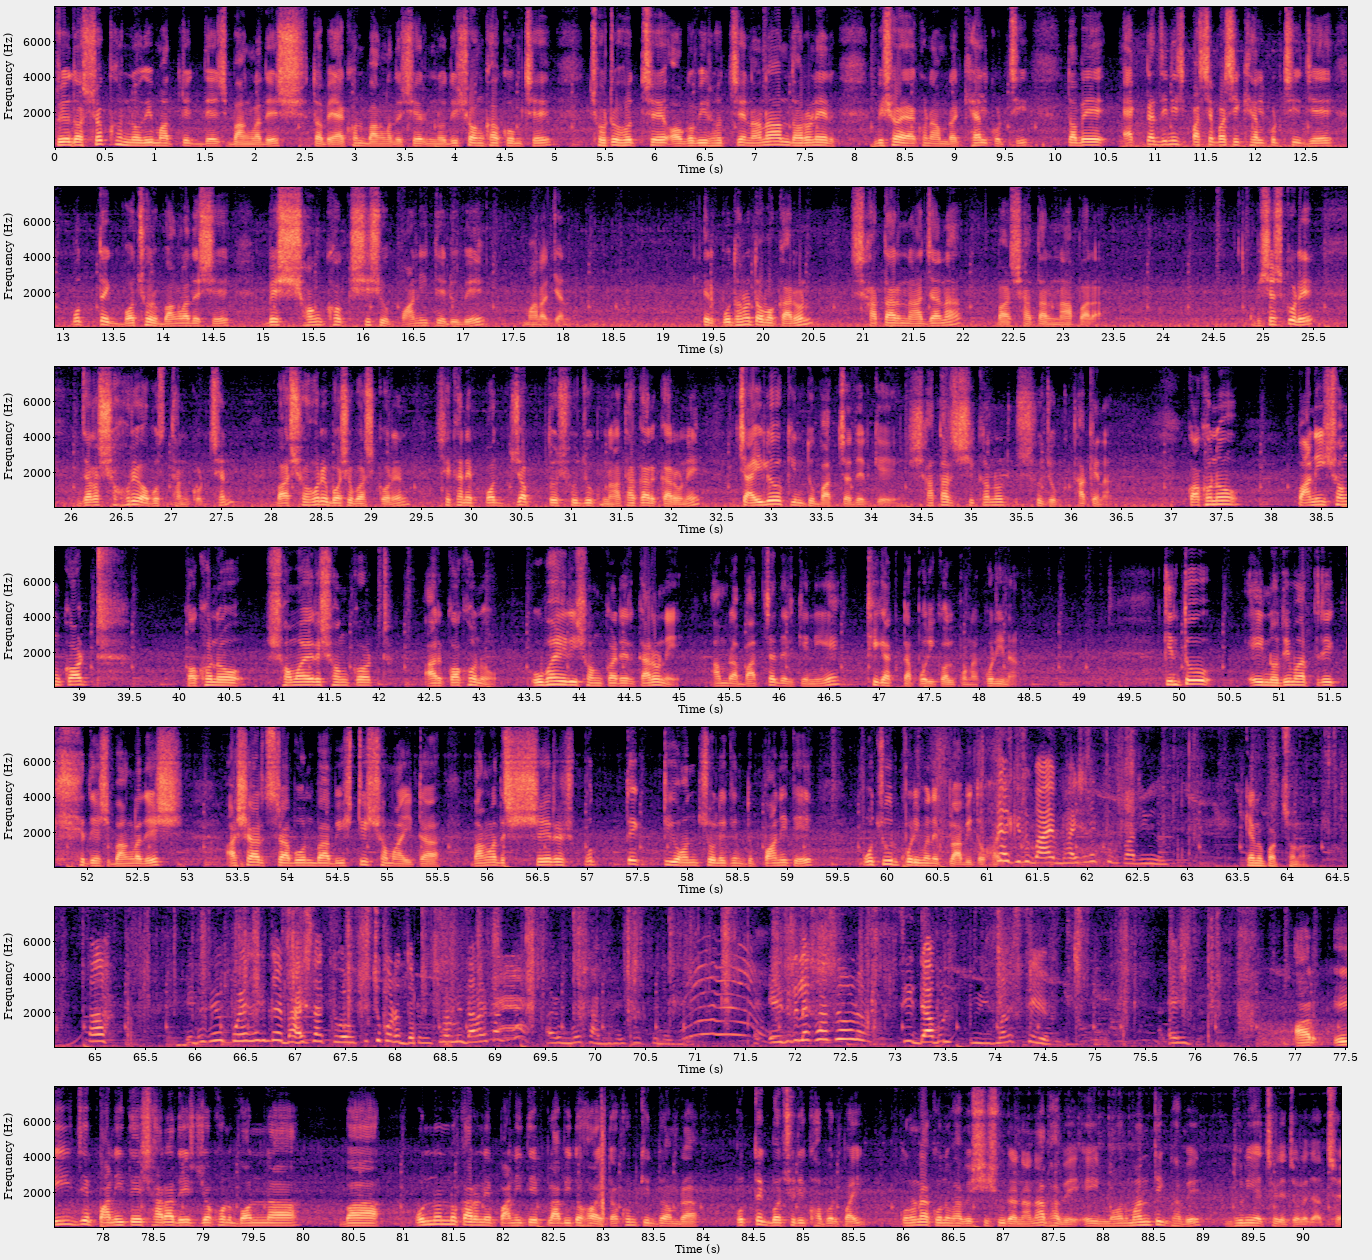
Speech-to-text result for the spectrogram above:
প্রিয় দর্শক, নদীমাতৃক দেশ বাংলাদেশ। তবে এখন বাংলাদেশের নদীর সংখ্যা কমছে, ছোট হচ্ছে, অগভীর হচ্ছে, নানান ধরনের বিষয় এখন আমরা খেয়াল করছি। তবে একটা জিনিস পাশাপাশি খেয়াল করছি যে, প্রত্যেক বছর বাংলাদেশে বেশ সংখ্যক শিশু পানিতে ডুবে মারা যান। এর প্রধানতম কারণ সাঁতার না জানা বা সাঁতার না পারা। বিশেষ করে যারা শহরে অবস্থান করছেন বা শহরে বসবাস করেন সেখানে পর্যাপ্ত সুযোগ না থাকার কারণে চাইলেও কিন্তু বাচ্চাদেরকে সাঁতার শেখানোর সুযোগ থাকে না। কখনো পানি সংকট, কখনো সময়ের সংকট, আর কখনো উভয়েরই সংকটের কারণে আমরা বাচ্চাদেরকে নিয়ে ঠিক একটা পরিকল্পনা করি না। কিন্তু এই নদীমাতৃক দেশ বাংলাদেশ, আষাঢ়, শ্রাবণ বা বৃষ্টির সময়টা বাংলাদেশের প্রত্যেকটি অঞ্চলে কিন্তু পানিতে প্রচুর পরিমাণে প্লাবিত হয়। হ্যাঁ, কিন্তু ভাই সাথে একটু পারি না। কেন পারছ না? আহ, এটা থেকে পড়ে থাকি তাই ভাই থাকতে পারব কিছু করার দরকার আমি দাঁড়ায় থাকব আর বসে আমি ভাই থাকতে পারব এই দিকে লেখা আছে হলো সি ডাবল পি মানে সেফ এই আর এই যে পানিতে সারা দেশ যখন বন্যা বা অন্যান্য কারণে পানিতে প্লাবিত হয় তখন কিন্তু আমরা প্রত্যেক বছরই খবর পাই, কোনো না কোনোভাবে শিশুরা নানাভাবে এই মর্মান্তিকভাবে দুনিয়া ছেড়ে চলে যাচ্ছে।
